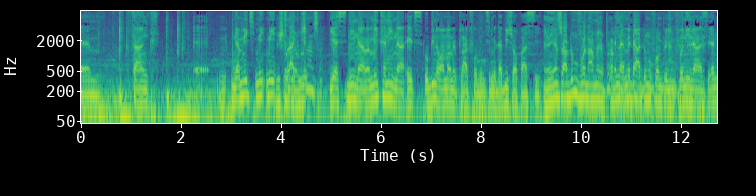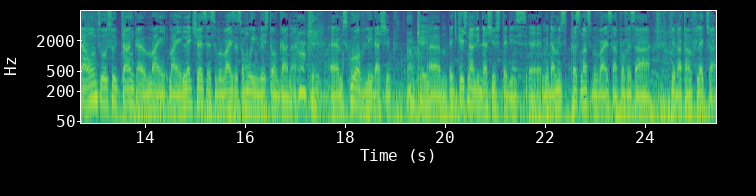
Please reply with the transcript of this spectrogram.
um, thank. Me, me, me, me, like me, yes, Nina, me Nina, it's Obi na wama me platform into me the bishop ase. ɛyɛ nso adomfoɔ na ama yɛ And I platform made that dum from Penimfo Nina ase. And I want to also thank uh, my my lecturers and supervisors from University of Ghana, okay um, School of Leadership, okay um, Educational Leadership Studies, uh, Madam's personal supervisor, Professor Jonathan Fletcher,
